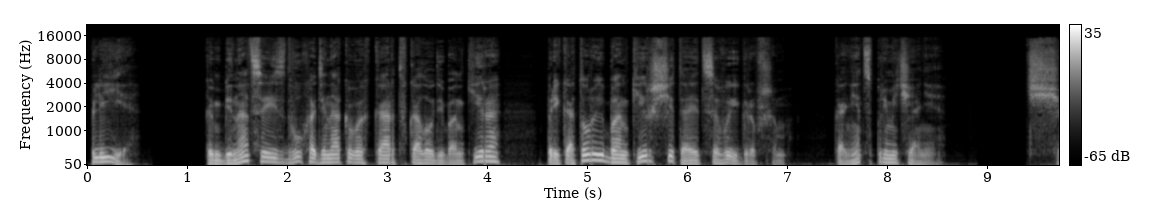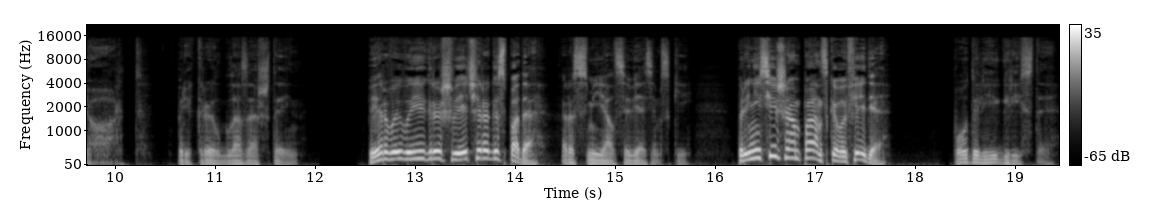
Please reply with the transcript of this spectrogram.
«Плие». Комбинация из двух одинаковых карт в колоде банкира, при которой банкир считается выигравшим. Конец примечания. «Чёрт!» — прикрыл глаза Штейн. «Первый выигрыш вечера, господа!» — рассмеялся Вяземский. «Принеси шампанского, Федя!» Подали игристое.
